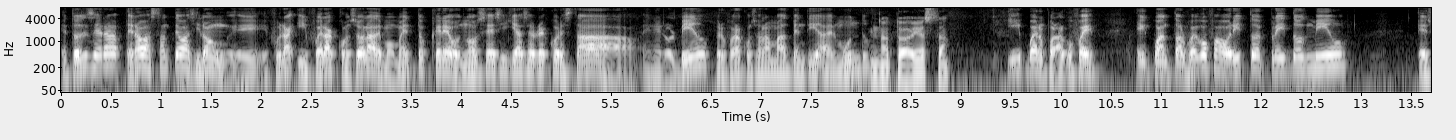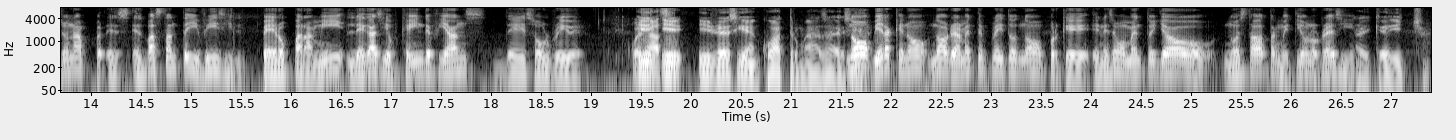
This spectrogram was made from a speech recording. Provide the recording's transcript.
Entonces era, era bastante vacilón. eh, y fue una- y fue la consola de momento, creo. No sé si ya ese récord está en el olvido, pero fue la consola más vendida del mundo. No, todavía está. Y bueno, por algo fue. En cuanto al juego favorito de Play 2 mío, es, una, es, es bastante difícil. Pero para mí, Legacy of Kain Defiance de Soul River. Y, y, y Resident 4, me vas a decir. No, viera que no. No, realmente en Play 2 no. Porque en ese momento yo no estaba tan metido en los Resident. Ay, qué dicha.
